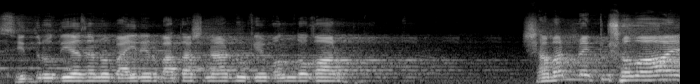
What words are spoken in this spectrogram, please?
ছিদ্র দিয়া যেন বাইরের বাতাস না ঢুকে বন্ধ কর। সামান্য একটু সময়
